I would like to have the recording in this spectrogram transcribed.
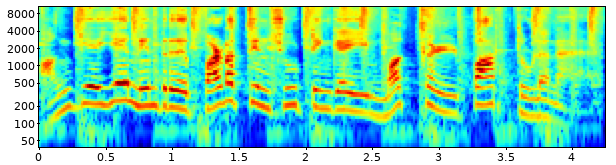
அங்கேயே நின்று படத்தின் ஷூட்டிங்கை மக்கள் பார்த்துள்ளனர்.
